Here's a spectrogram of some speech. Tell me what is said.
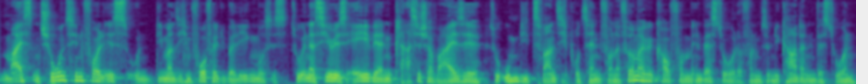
meistens schon sinnvoll ist und die man sich im Vorfeld überlegen muss, ist, so in der Series A werden klassischerweise so um die 20 Prozent von der Firma gekauft, vom Investor oder von einem Syndikat an Investoren.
